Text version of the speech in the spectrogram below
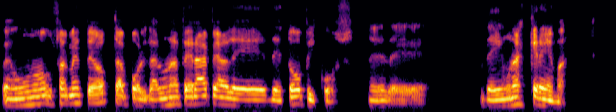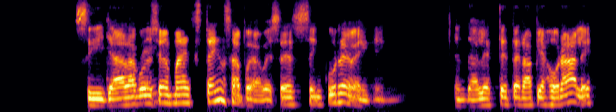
pues uno usualmente opta por dar una terapia de, tópicos, de, de, unas cremas. Si ya la condición es más extensa, pues a veces se incurre en, darle este terapias orales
